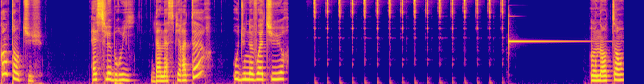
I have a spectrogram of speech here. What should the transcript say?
Qu'entends-tu? Est-ce le bruit d'un aspirateur ou d'une voiture? On entend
